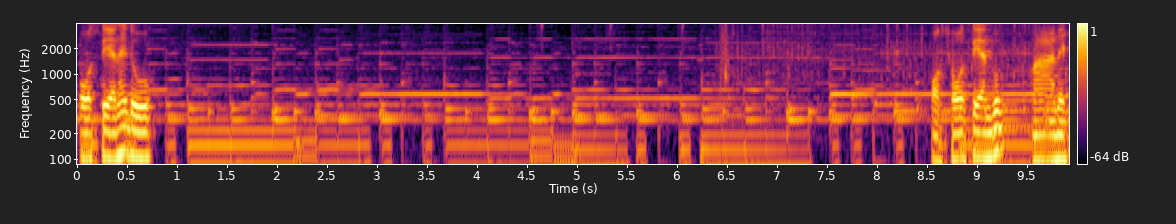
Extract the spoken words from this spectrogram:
โอเซียนให้ดูบอกโชว์เซียนปุ๊บมาเลย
